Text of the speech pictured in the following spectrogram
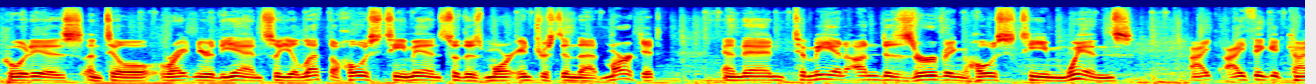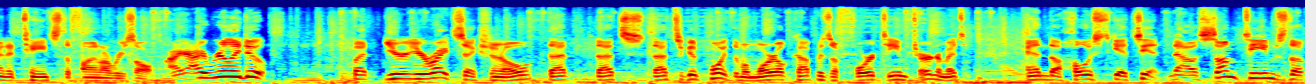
who it is until right near the end. So you let the host team in, so there's more interest in that market. And then, to me, an undeserving host team wins. I, I think it kind of taints the final result. I, I really do. But you're you're right, Section. That that's that's a good point. The Memorial Cup is a four-team tournament, and the host gets in. Now, some teams, the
